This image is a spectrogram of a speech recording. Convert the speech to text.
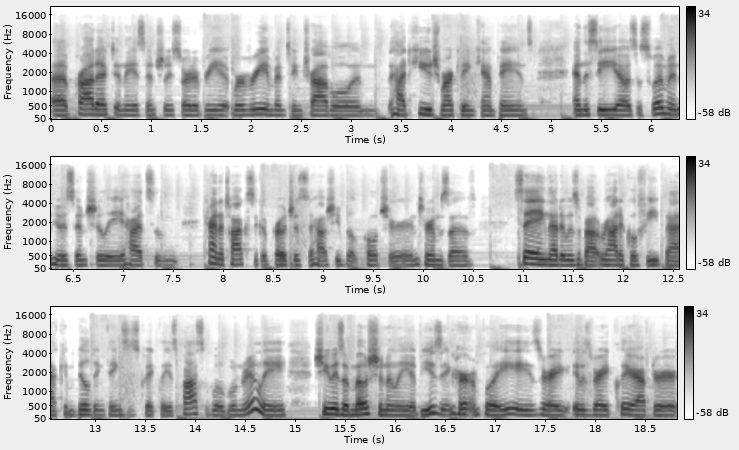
uh, product and they essentially sort of re- were reinventing travel and had huge marketing campaigns. And the CEO is this woman who essentially had some kind of toxic approaches to how she built culture in terms of saying that it was about radical feedback and building things as quickly as possible when really she was emotionally abusing her employees. Very, it was very clear after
